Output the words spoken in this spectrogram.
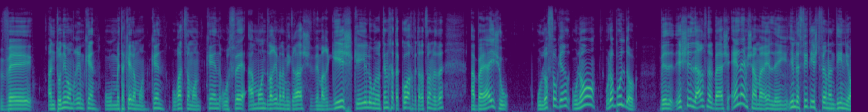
והנתונים אומרים, כן, הוא מתקל המון, כן, הוא רץ המון, כן, הוא עושה המון דברים על המגרש, זה מרגיש כאילו הוא נותן לך את הכוח ואת הרצון וזה, הבעיה היא שהוא הוא לא סוגר, הוא לא, הוא לא בולדוג. ויש לארסנל בעיה שאין להם שם, אם לסיטי יש את פרננדיניו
